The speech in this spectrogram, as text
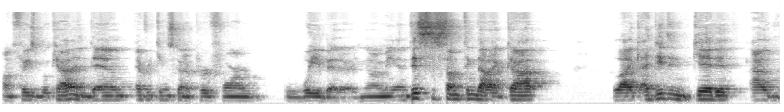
on facebook ad and then everything's going to perform way better you know what i mean and this is something that i got like I didn't get it as,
